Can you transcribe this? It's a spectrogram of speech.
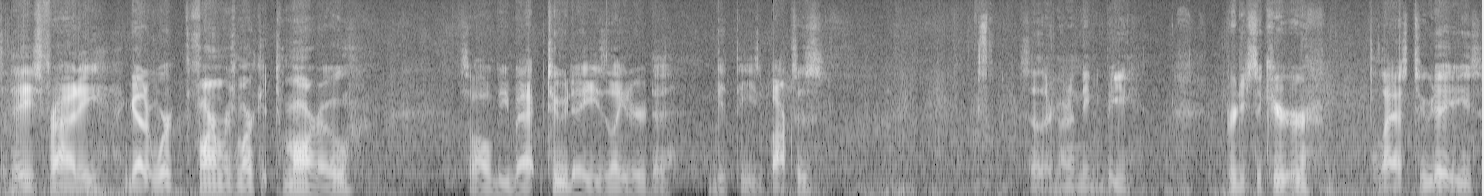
Today's Friday. I got to work the farmer's market tomorrow. So I'll be back two days later to get these boxes. So they're gonna need to be pretty secure the last two days.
